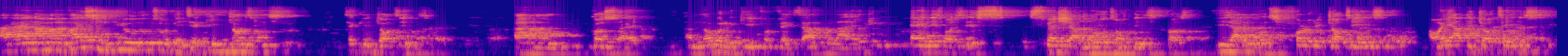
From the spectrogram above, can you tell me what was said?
And I'm advising you to be taking jottings, taking jottings. Um, because I, I'm not going to give, for example, like any sort of special note of this, because these are the notes, follow the jottings. And when you have the jottings,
